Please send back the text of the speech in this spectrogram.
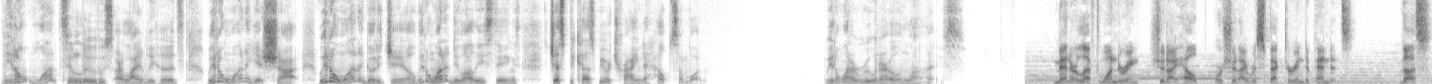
We don't want to lose our livelihoods. We don't want to get shot. We don't want to go to jail. We don't want to do all these things just because we were trying to help someone. We don't want to ruin our own lives. Men are left wondering, should I help or should I respect her independence? Thus,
